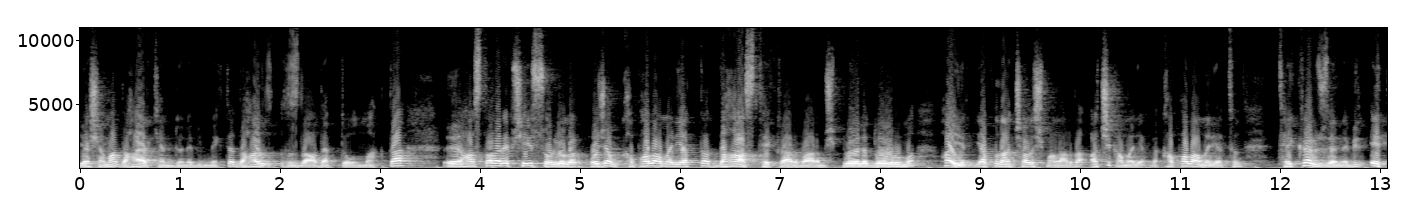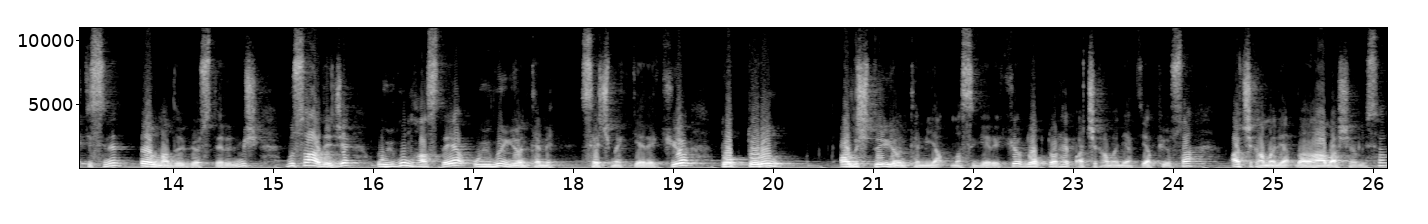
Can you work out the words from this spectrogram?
yaşama daha erken dönebilmekte, daha hızlı adapte olmakta. E, hastalar hep şeyi soruyorlar, hocam kapalı ameliyatta daha az tekrar varmış, böyle doğru mu? Hayır, yapılan çalışmalarda açık ameliyatla kapalı ameliyatın tekrar üzerine bir etkisinin olmadığı gösterilmiş. Bu sadece uygun hastaya uygun yöntemi seçmek gerekiyor. Doktorun alıştığı yöntemi yapması gerekiyor. Doktor hep açık ameliyat yapıyorsa, açık ameliyatta daha başarılıysa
